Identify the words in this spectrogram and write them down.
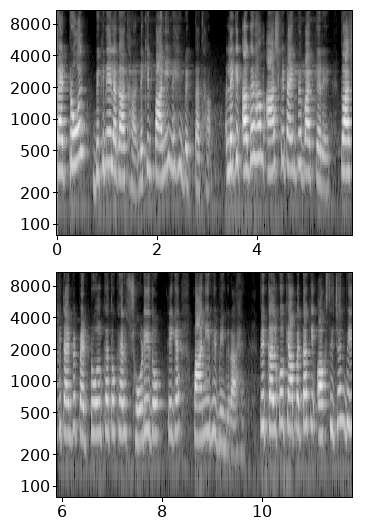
पेट्रोल बिकने लगा था, लेकिन पानी नहीं बिकता था। लेकिन अगर हम आज के टाइम पे बात करें तो आज के टाइम पे पेट्रोल का तो खैर छोड़ ही दो, ठीक है? पानी भी बिक रहा है। फिर कल को क्या पता कि ऑक्सीजन भी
